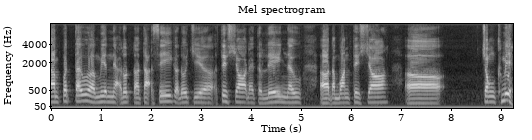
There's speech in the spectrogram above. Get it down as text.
តាមពិតទៅ មានអ្នករត់តាក់ស៊ីក៏ដូចជាទេសចរដែលទៅលេងនៅតំបន់ទេសចរ អឺចុងខ្មាស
